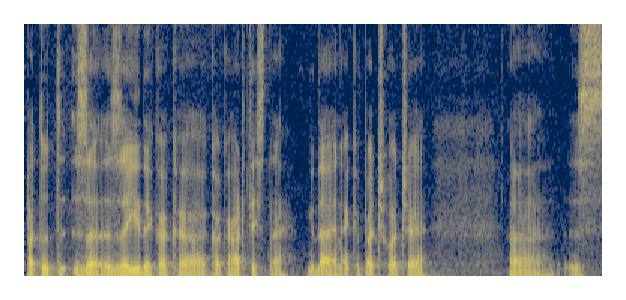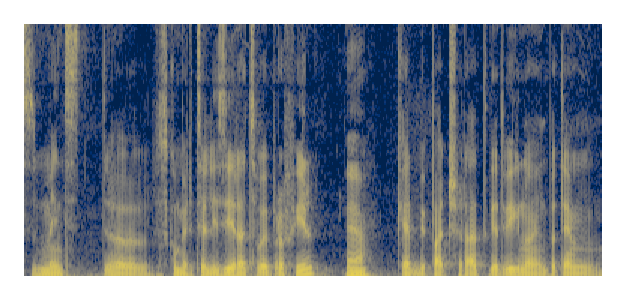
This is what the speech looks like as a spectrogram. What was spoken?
Pa tudi za, zaide kak, eh, kak artist, ne, kdaj nekaj pač hoče uh, zmenc, uh, skomercializirati svoj profil, Ja. ker bi pač rad ga dvignil in potem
